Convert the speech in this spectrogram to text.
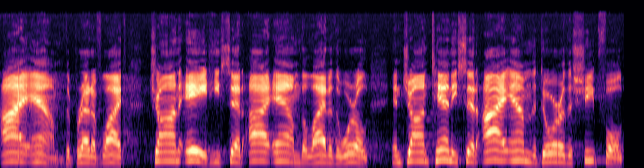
I am the bread of life. John 8, he said, I am the light of the world. In John 10, he said, I am the door of the sheepfold.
